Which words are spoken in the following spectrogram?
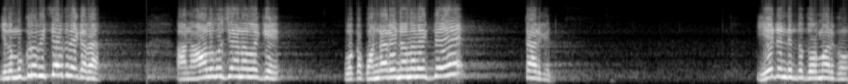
ఇలా ముగ్గురు విద్యార్థులే కదా. ఆ నాలుగు ఛానళ్ళకి ఒక కొండారెడ్డి అన్న వ్యక్తే టార్గెట్. ఏంటంటే ఇంత దుర్మార్గం?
